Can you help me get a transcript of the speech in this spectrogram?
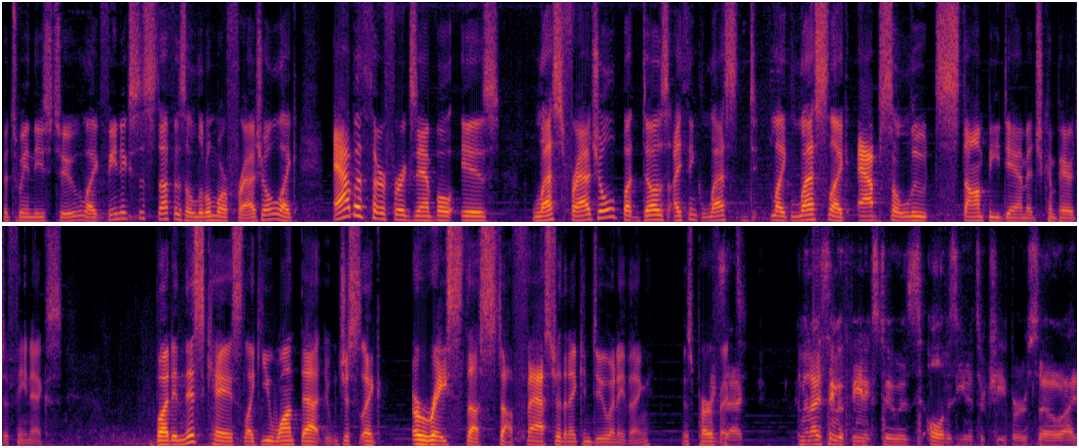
between these two. Like Fenix's stuff is a little more fragile. Like Abathur, for example, is less fragile, but does I think less like less like absolute stompy damage compared to Fenix. But in this case, like you want that just like erase the stuff faster than it can do anything. It's perfect. Exactly. And the nice thing with Fenix too is all of his units are cheaper. So I,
